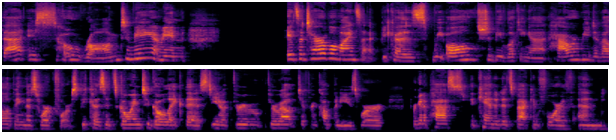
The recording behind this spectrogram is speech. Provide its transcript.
That is so wrong to me. I mean, it's a terrible mindset because we all should be looking at how are we developing this workforce because it's going to go like this you know through throughout different companies where we're going to pass candidates back and forth and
